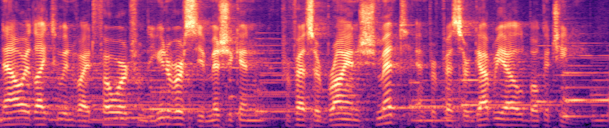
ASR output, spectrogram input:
Now I'd like to invite forward from the University of Michigan Professor Brian Schmidt and Professor Gabriele Boccaccini.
